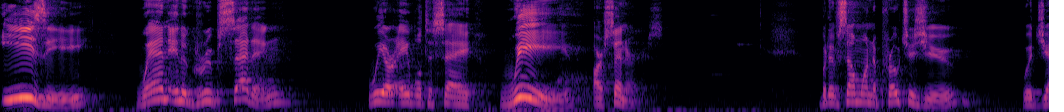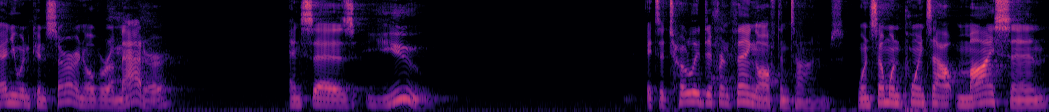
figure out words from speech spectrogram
easy when in a group setting we are able to say, We are sinners. But if someone approaches you with genuine concern over a matter and says, You, it's a totally different thing oftentimes. When someone points out my sin,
